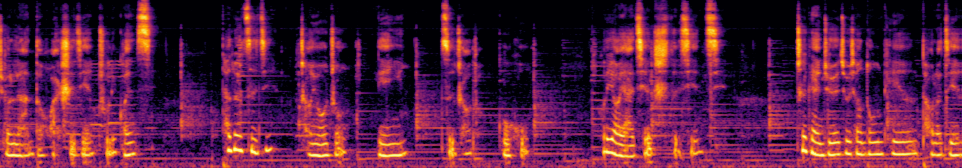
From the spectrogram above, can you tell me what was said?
却懒得花时间处理关系。他对自己常有种怜悯自嘲的孤苦和咬牙切齿的嫌弃。这感觉就像冬天套了件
